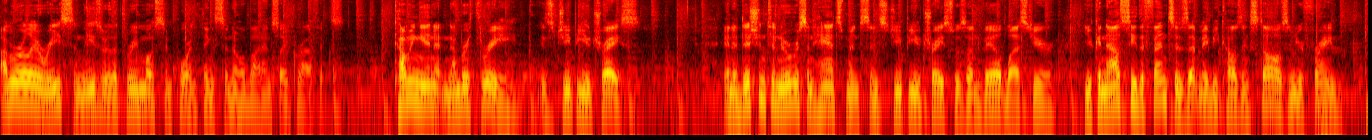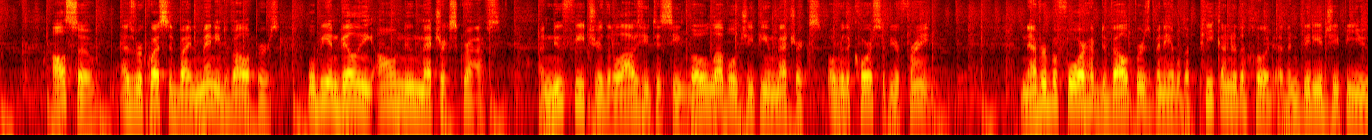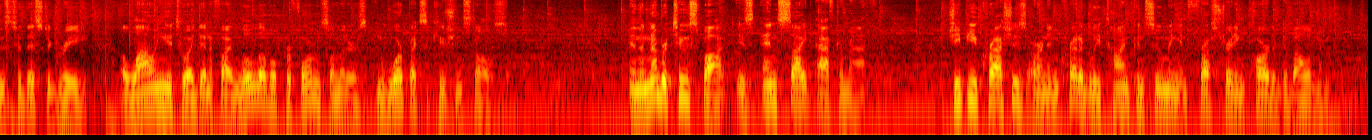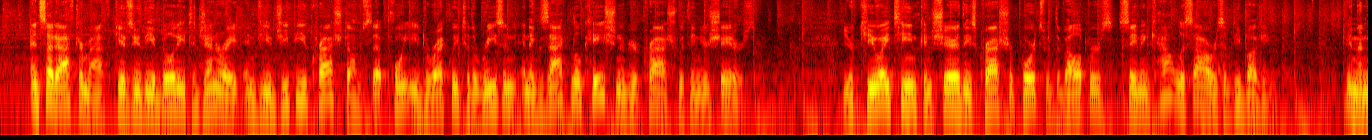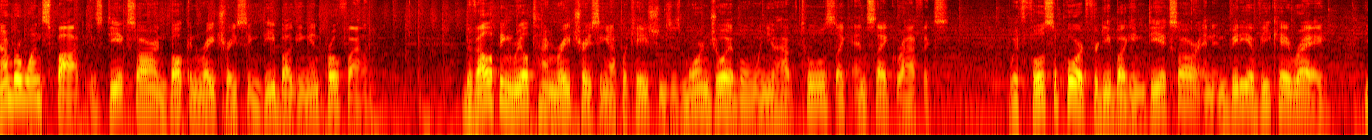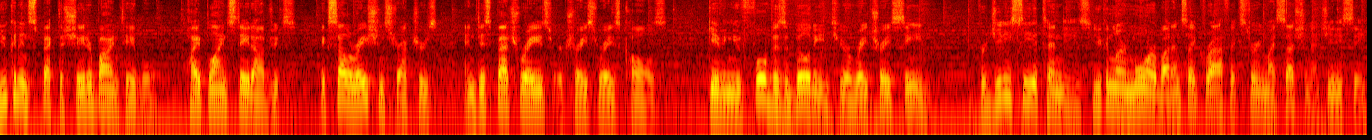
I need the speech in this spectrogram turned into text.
I'm Aurelio Reis and these are the three most important things to know about Nsight Graphics. Coming in at number three is GPU Trace. In addition to numerous enhancements since GPU Trace was unveiled last year, you can now see the fences that may be causing stalls in your frame. Also, as requested by many developers, we'll be unveiling the all-new metrics graphs, a new feature that allows you to see low-level GPU metrics over the course of your frame. Never before have developers been able to peek under the hood of NVIDIA GPUs to this degree, allowing you to identify low-level performance limiters and warp execution stalls. In the number two spot is Nsight Aftermath. GPU crashes are an incredibly time-consuming and frustrating part of development. Nsight Aftermath gives you the ability to generate and view GPU crash dumps that point you directly to the reason and exact location of your crash within your shaders. Your QA team can share these crash reports with developers, saving countless hours of debugging. In the number one spot is DXR and Vulkan ray tracing debugging and profiling. Developing real-time ray tracing applications is more enjoyable when you have tools like Nsight Graphics. With full support for debugging DXR and NVIDIA VK Ray, you can inspect the shader bind table, pipeline state objects, acceleration structures, and dispatch rays or trace rays calls, giving you full visibility into your ray trace scene. For GDC attendees, you can learn more about Nsight Graphics during my session at GDC.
